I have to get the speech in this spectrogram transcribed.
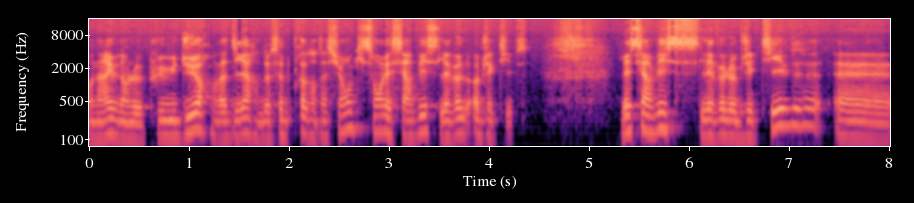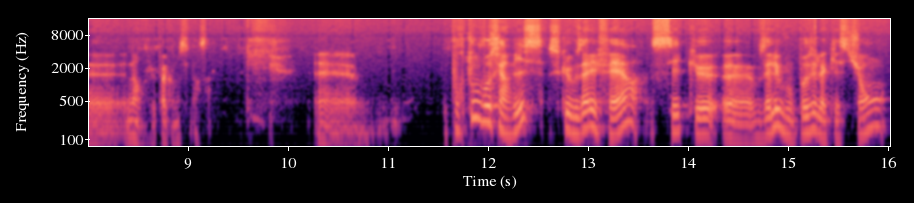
on arrive dans le plus dur, on va dire, de cette présentation, qui sont les services level objectives. Les services level objectives, euh, non, je ne vais pas commencer par ça. Euh, pour tous vos services, ce que vous allez faire, c'est que euh, vous allez vous poser la question,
